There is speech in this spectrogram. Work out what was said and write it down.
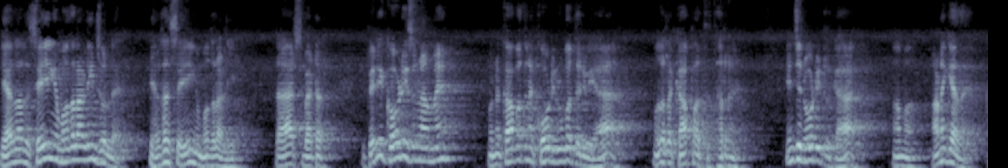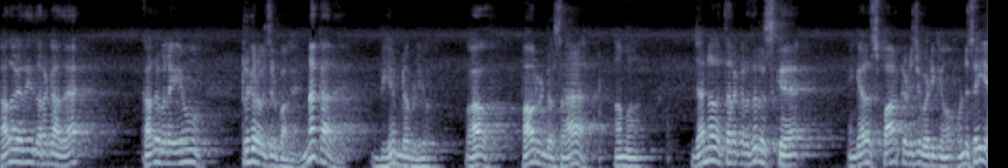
ஏதாவது செய்யுங்க முதலாளின்னு சொல்லு. ஏதாவது செய்யுங்க முதலாளி. தட்ஸ் பெட்டர் பெரிய கோடி சொன்னாமே உன்னை காப்பாற்றின கோடி ரூபாய் தருவியா? முதல்ல காப்பாற்று தர்றேன். இன்ஜின் ஓடிட்டுருக்கா ஆமாம் அணைக்காத. கதவு எதையும் திறக்காத. கதை விலையும் ட்ரிகரை வச்சுருப்பாங்க. என்ன காரு? பிஎம்டபிள்யூ வாவ் பவர் விண்டோஸா ஆமாம் ஜன்னலை திறக்கிறது ரிஸ்க்கு எங்கேயாவது ஸ்பார்க் அடித்து வெடிக்கும். ஒன்று செய்ய.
